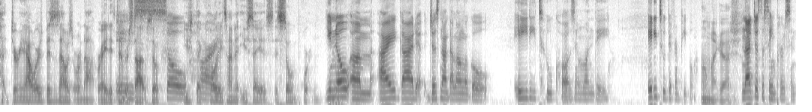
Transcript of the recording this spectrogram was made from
during hours business hours or not right it never stops so, so you, that hard. quality time that you say is is so important You know, um, I got just not that long ago 82 calls in one day. 82 different people. oh my gosh Not just the same person.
